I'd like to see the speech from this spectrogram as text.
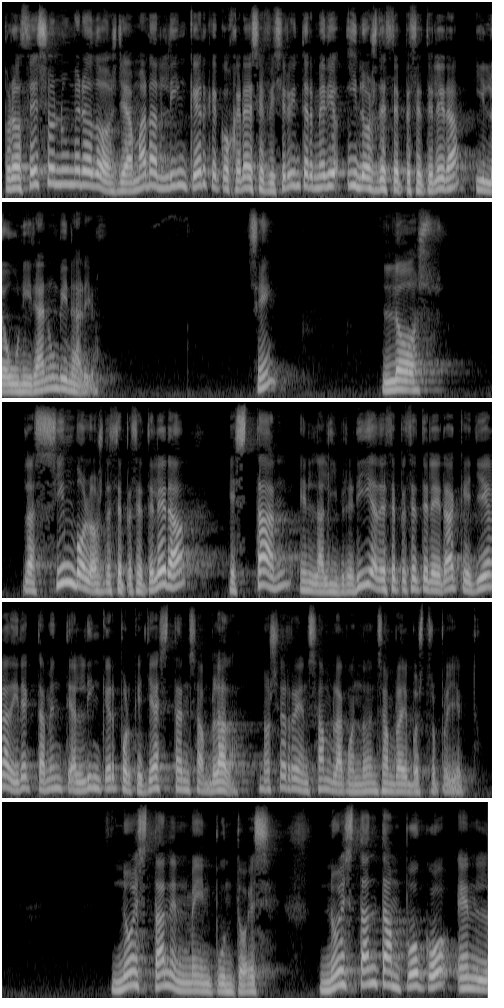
Proceso número dos, llamar al linker que cogerá ese fichero intermedio y los de CPC telera y lo unirá en un binario. ¿Sí? Los, los símbolos de CPC telera están en la librería de CPC Telera que llega directamente al linker porque ya está ensamblada, no se reensambla cuando ensambláis vuestro proyecto. No están en main.s, no están tampoco en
